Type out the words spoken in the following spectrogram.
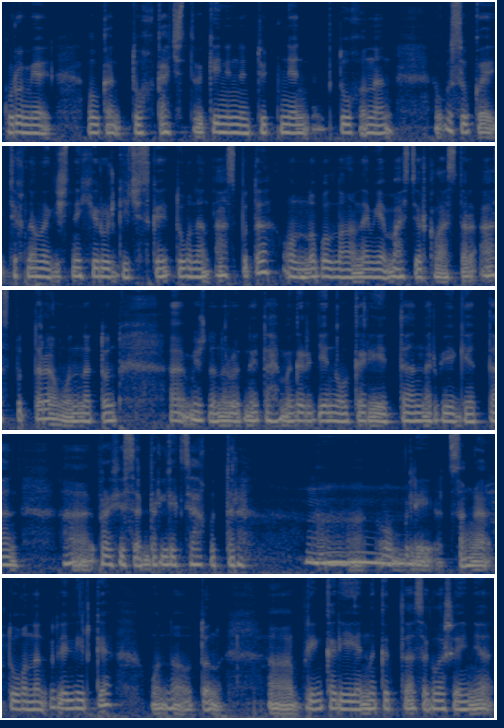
кроме ол тух качество кенинен түтүнен туханан высокотехнологичный хирургической тугунан аспыта онно булган эме мастер класстар аспыттара оннотон международный тахмыгарден ол кореяттан норвегияттан профессордар лекция акпыттара ол биле саңа тугунан үлелерге оны отон блин кореяны кытта соглашение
